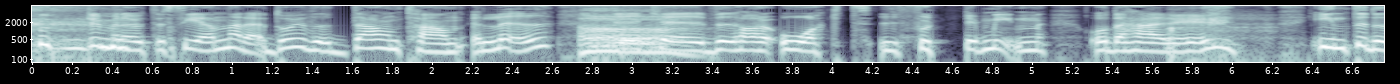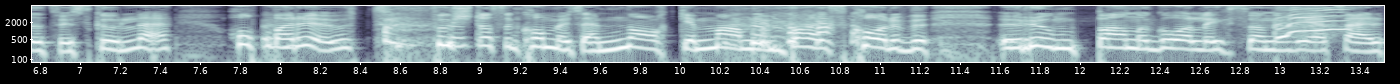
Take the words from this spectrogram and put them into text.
40 minuter senare, då är vi downtown LA, a.k.a. vi har åkt i 40 min och det här är inte dit vi skulle. Hoppar ut, första som kommer är här, en naken man med bajskorv rumpan och går liksom, ni vet så här,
